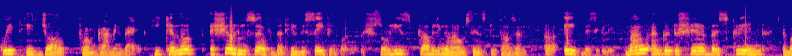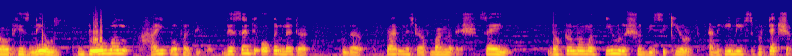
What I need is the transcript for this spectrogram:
quit his job from Grameen Bank. He cannot assure himself that he'll be safe in Bangladesh. So he's traveling around since 2008 basically. Now I'm going to share the screen about his news global high profile people. They sent an open letter to the Prime Minister of Bangladesh saying Dr. Muhammad Yunus should be secured and he needs protection.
